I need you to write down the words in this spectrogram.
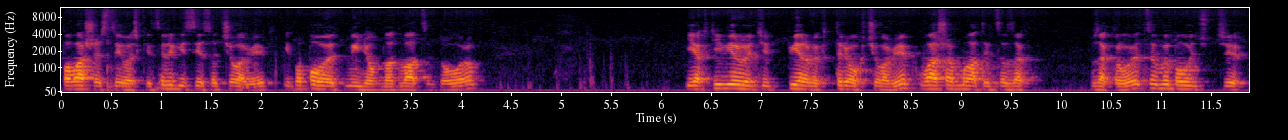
по вашей ссылочке зарегистрируется человек и пополнит минимум на 20 долларов, и активируете первых трех человек, ваша матрица зак закроется, вы получите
